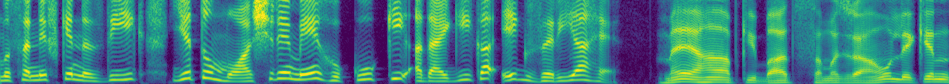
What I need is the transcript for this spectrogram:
مصنف کے نزدیک یہ تو معاشرے میں حقوق کی ادائیگی کا ایک ذریعہ ہے۔ میں یہاں آپ کی بات سمجھ رہا ہوں لیکن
